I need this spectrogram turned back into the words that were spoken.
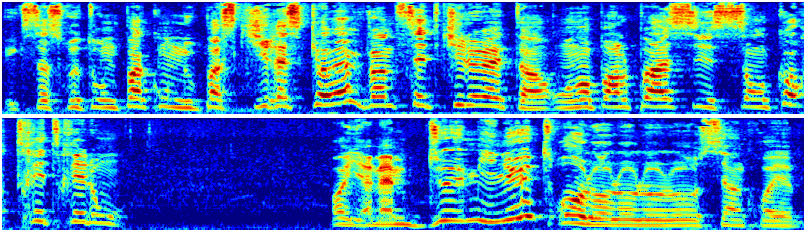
Et que ça se retourne pas contre nous. Parce qu'il reste quand même 27 km. Hein. On n'en parle pas assez. C'est encore très très long. Oh, il y a même 2 minutes. Oh là là là là, c'est incroyable.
